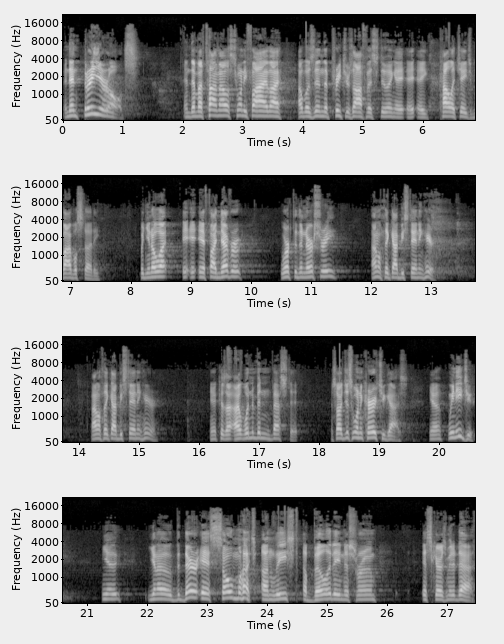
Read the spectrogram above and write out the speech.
and then three year olds. And then by the time I was 25, I, I was in the preacher's office doing a, a, a college age Bible study. But you know what? If I never worked in the nursery, I don't think I'd be standing here. I don't think I'd be standing here because you know, I, I wouldn't have been invested. And so I just want to encourage you guys. You know, we need you. You know, you know, there is so much unleashed ability in this room, it scares me to death.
